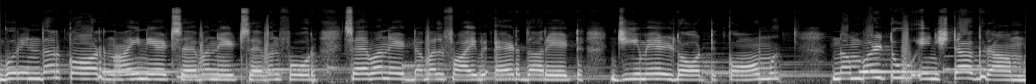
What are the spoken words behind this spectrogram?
Gurinder Kaur nine eight seven eight seven four seven eight double five at the rate G mail dot com. Number two, Instagram.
